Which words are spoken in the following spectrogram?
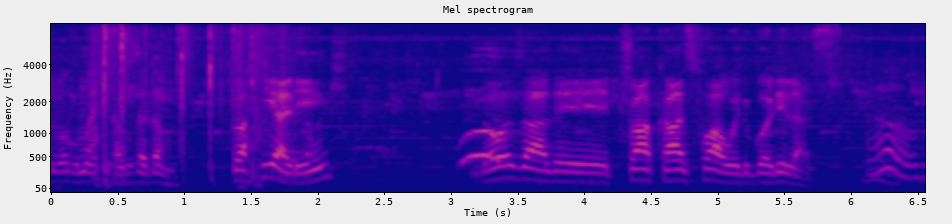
You are hearing, those are the trackers for with gorillas. Oh.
